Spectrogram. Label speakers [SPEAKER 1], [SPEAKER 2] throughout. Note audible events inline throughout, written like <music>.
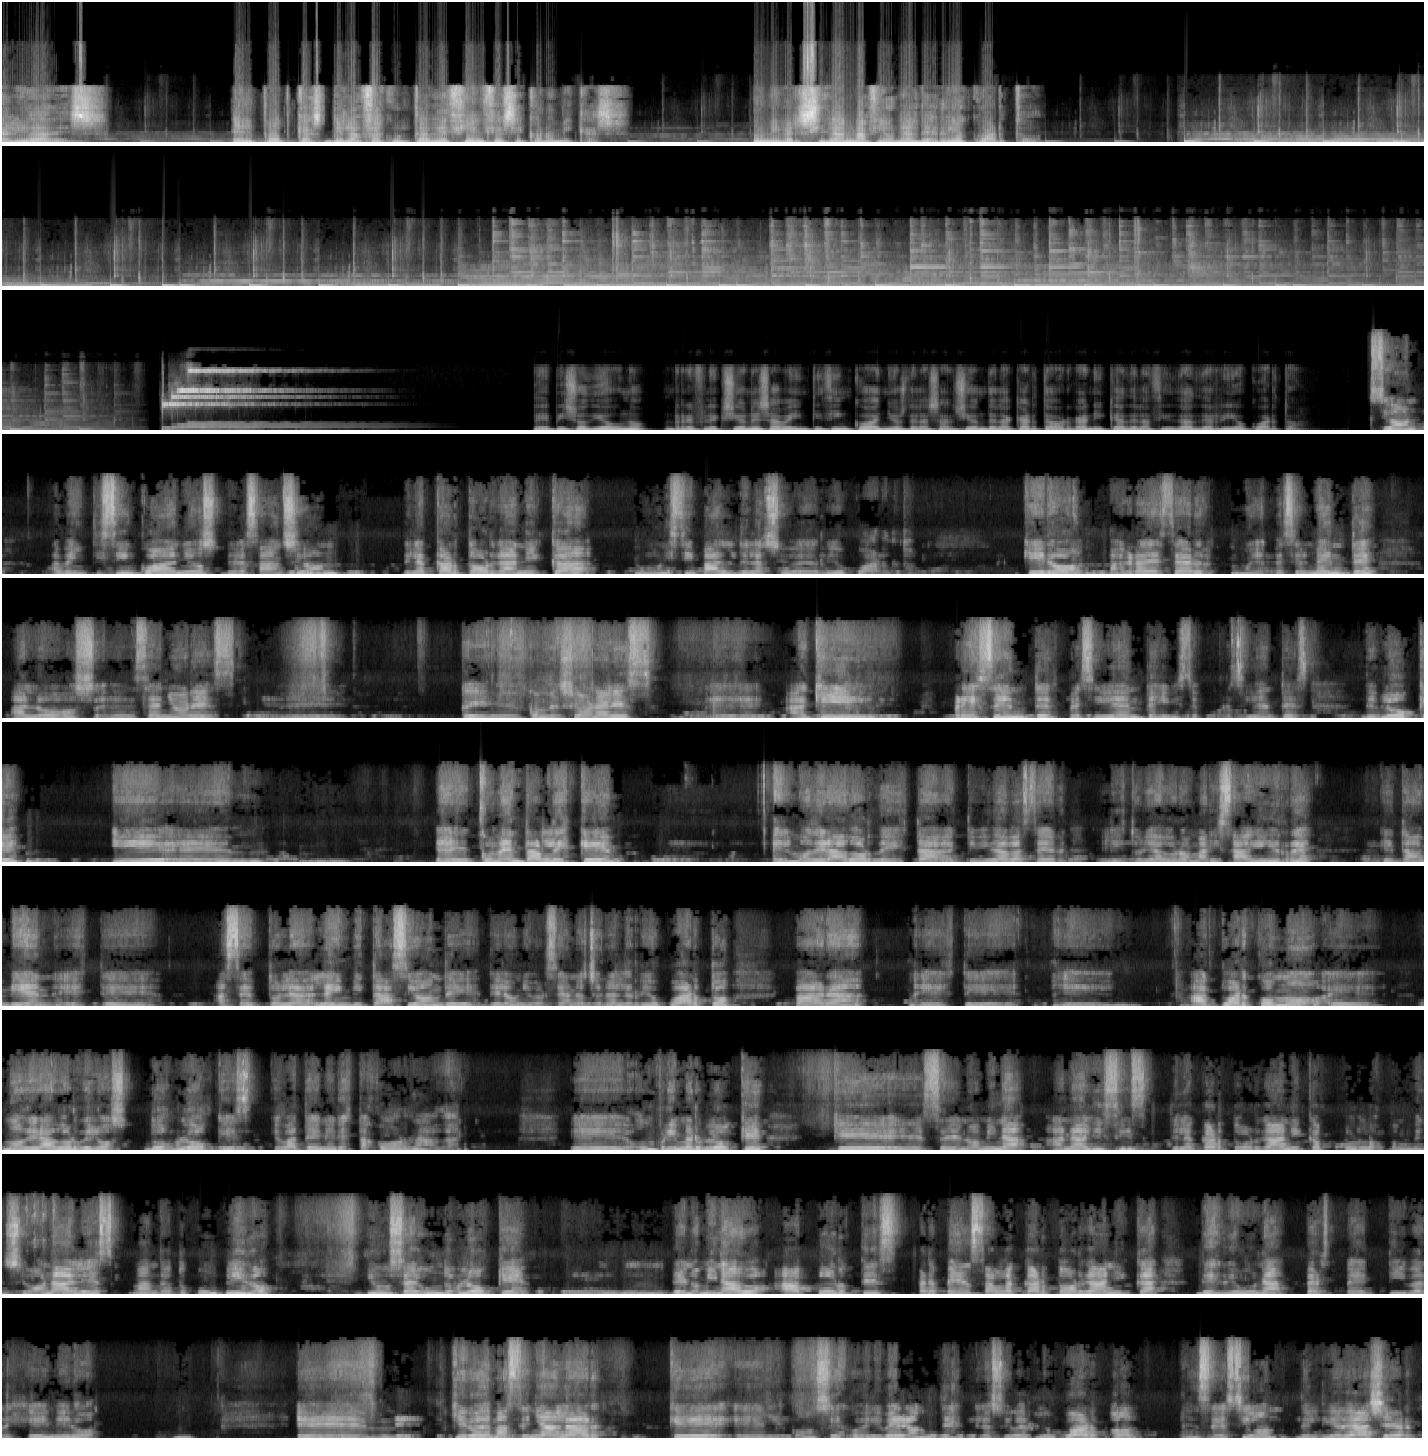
[SPEAKER 1] Realidades. El podcast de la Facultad de Ciencias Económicas. Universidad Nacional de Río Cuarto.
[SPEAKER 2] Episodio 1. Reflexiones a 25 años de la sanción de la Carta Orgánica de la Ciudad de Río Cuarto.
[SPEAKER 3] A 25 años de la sanción de la Carta Orgánica Municipal de la Ciudad de Río Cuarto. Quiero agradecer muy especialmente a los eh, señores eh, eh, convencionales aquí presentes, presidentes y vicepresidentes de bloque, y eh, eh, comentarles que el moderador de esta actividad va a ser el historiador Omar Izaguirre, que también este, aceptó la, invitación de, la Universidad Nacional de Río Cuarto para este, eh, actuar como moderador de los dos bloques que va a tener esta jornada. un primer bloque que eh, se denomina análisis de la Carta Orgánica por los convencionales, mandato cumplido, y un segundo bloque mm, denominado aportes para pensar la Carta Orgánica desde una perspectiva de género. Eh, quiero además señalar que el Consejo Deliberante de la Ciudad de Río Cuarto, en sesión del día de ayer,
